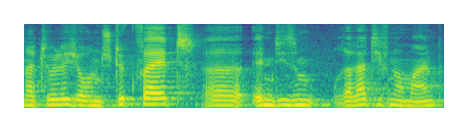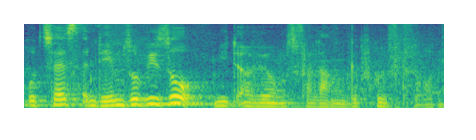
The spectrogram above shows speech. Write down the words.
natürlich auch ein Stück weit äh, in diesem relativ normalen Prozess, in dem sowieso Mieterhöhungsverlangen geprüft wurden.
